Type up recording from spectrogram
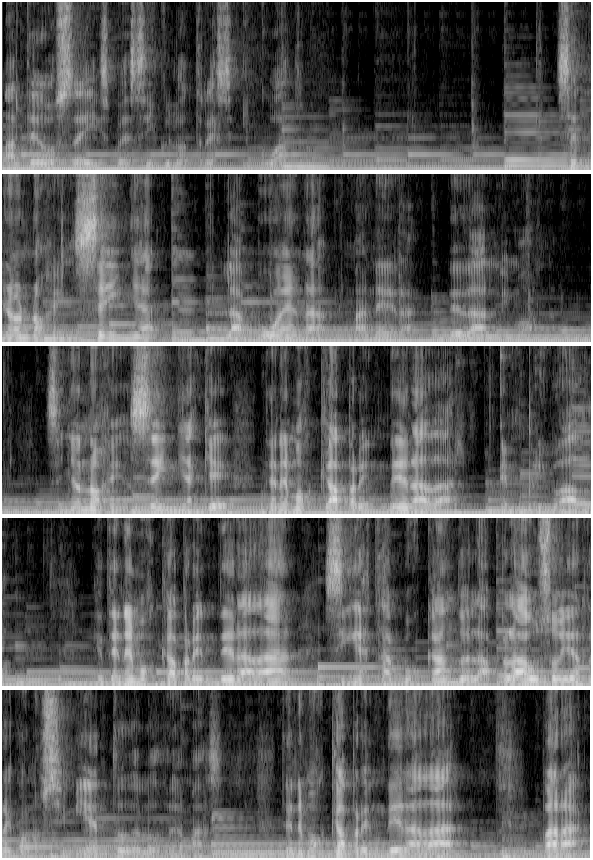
Mateo 6, versículos 3 y 4. Señor nos enseña la buena manera de dar limosna. Señor nos enseña que tenemos que aprender a dar en privado, que tenemos que aprender a dar sin estar buscando el aplauso y el reconocimiento de los demás. Tenemos que aprender a dar para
